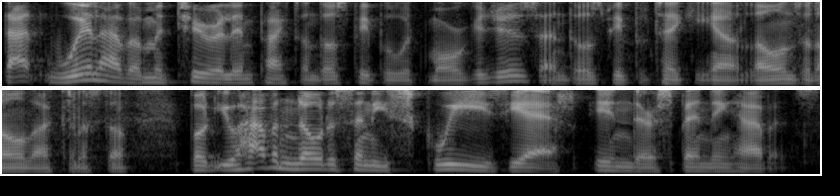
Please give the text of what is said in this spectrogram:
that will have a material impact on those people with mortgages and those people taking out loans and all that kind of stuff. But you haven't noticed any squeeze yet in their spending habits.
